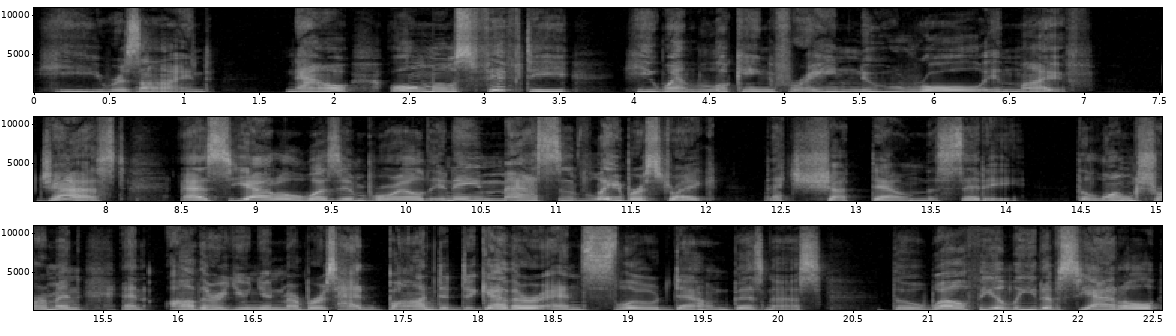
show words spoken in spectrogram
He resigned. Now, almost 50, he went looking for a new role in life. Just as Seattle was embroiled in a massive labor strike that shut down the city. The longshoremen and other union members had bonded together and slowed down business. The wealthy elite of Seattle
